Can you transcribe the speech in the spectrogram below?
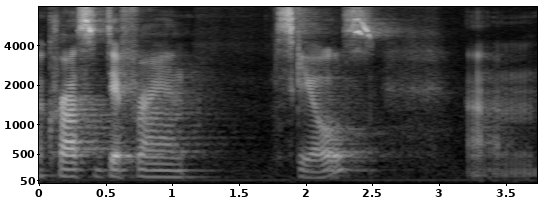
across different skills. Um,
